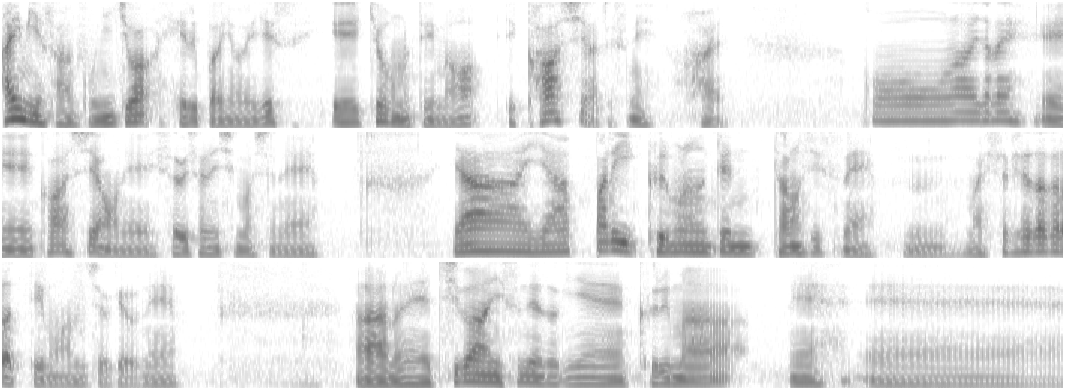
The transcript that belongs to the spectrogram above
はい、皆さん、こんにちは。ヘルパーよいです。えー、今日のテーマは、えカーシェアですね。はい。この間ね、えー、カーシェアをね、久々にしましたね。いやー、やっぱり車の運転楽しいっすね。うん。まあ、久々だからっていうのもあるんでしょうけどね。あのね、千葉に住んでる時ね、車、ね、え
